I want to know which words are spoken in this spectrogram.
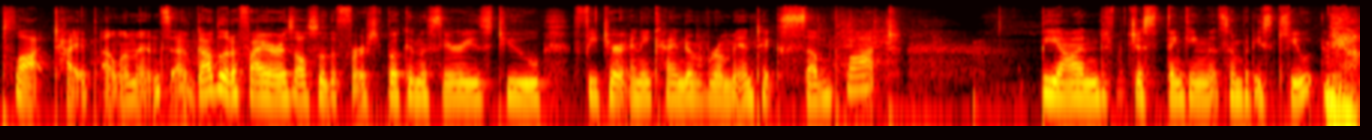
plot type elements, uh, Goblet of Fire is also the first book in the series to feature any kind of romantic subplot beyond just thinking that somebody's cute. yeah.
